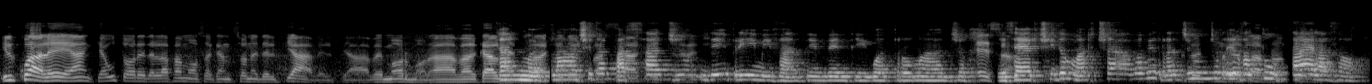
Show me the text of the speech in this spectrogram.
il quale è anche autore della famosa canzone del Piave. Il Piave mormorava e e placido al passaggio eccetera. dei primi fatti il 24 maggio. Esatto. L'esercito marciava per raggiungere. Io la so tutta, eh, la so.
